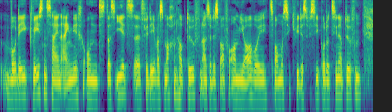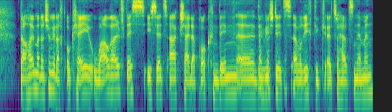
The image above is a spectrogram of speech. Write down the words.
wo die gewesen sein eigentlich und dass ich jetzt äh, für die was machen habe dürfen, also das war vor einem Jahr, wo ich zwei Musikvideos für sie produzieren habe dürfen, da habe ich mir dann schon gedacht, okay, wow, Ralf, das ist jetzt ein gescheiter Brocken. Den, äh, den willst du jetzt aber richtig äh, zu Herzen nehmen.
